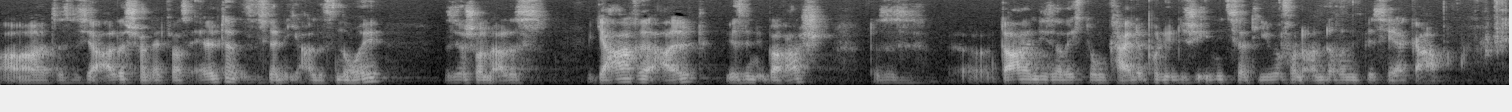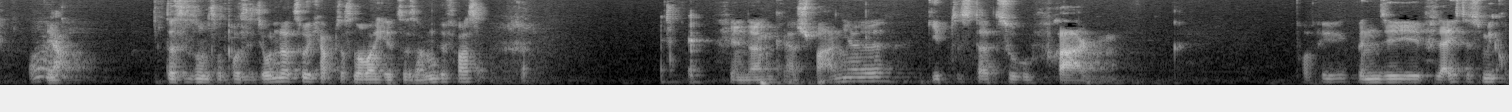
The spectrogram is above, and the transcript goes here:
das ist ja alles schon etwas älter, das ist ja nicht alles neu, das ist ja schon alles Jahre alt. Wir sind überrascht, dass es äh, da in dieser Richtung keine politische Initiative von anderen bisher gab. Ja, das ist unsere Position dazu. Ich habe das nochmal hier zusammengefasst. Vielen Dank, Herr Spaniel. Gibt es dazu Fragen? Frau Fiebig, wenn Sie vielleicht das Mikro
